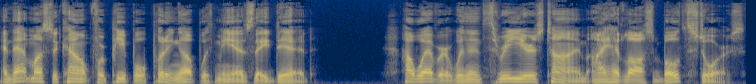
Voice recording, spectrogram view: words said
and that must account for people putting up with me as they did. However, within three years' time, I had lost both stores.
